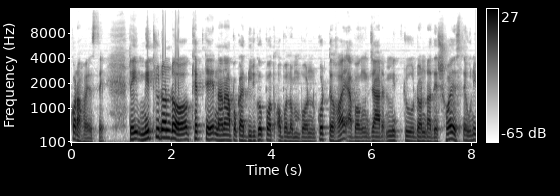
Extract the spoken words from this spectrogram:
করা হয়েছে। তো এই মৃত্যুদণ্ড ক্ষেত্রে নানা প্রকার দীর্ঘপথ অবলম্বন করতে হয় এবং যার মৃত্যুদণ্ডাদেশ হয়েছে, উনি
